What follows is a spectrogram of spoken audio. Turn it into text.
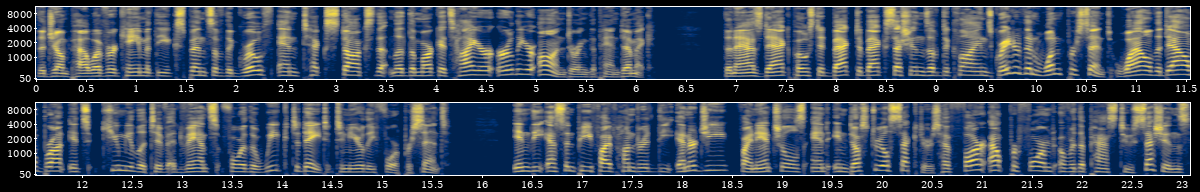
The jump, however, came at the expense of the growth and tech stocks that led the markets higher earlier on during the pandemic. The Nasdaq posted back-to-back sessions of declines greater than 1%, while the Dow brought its cumulative advance for the week to date to nearly 4%. In the S&P 500, the energy, financials, and industrial sectors have far outperformed over the past two sessions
